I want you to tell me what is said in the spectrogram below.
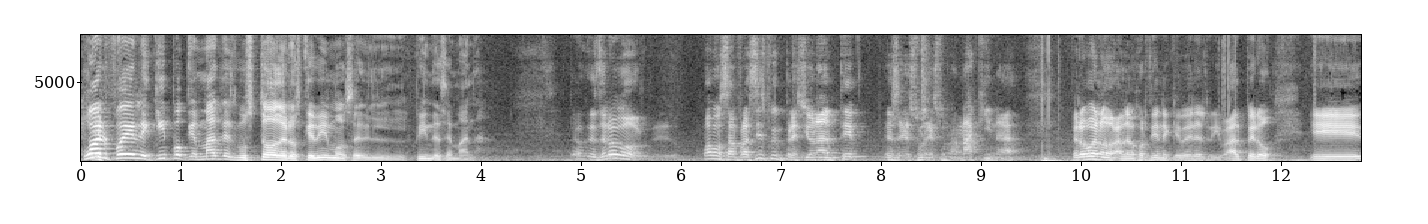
¿Cuál fue el equipo que más les gustó de los que vimos el fin de semana? Desde luego, vamos, San Francisco impresionante, es, es una máquina, pero bueno, a lo mejor tiene que ver el rival, pero eh,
